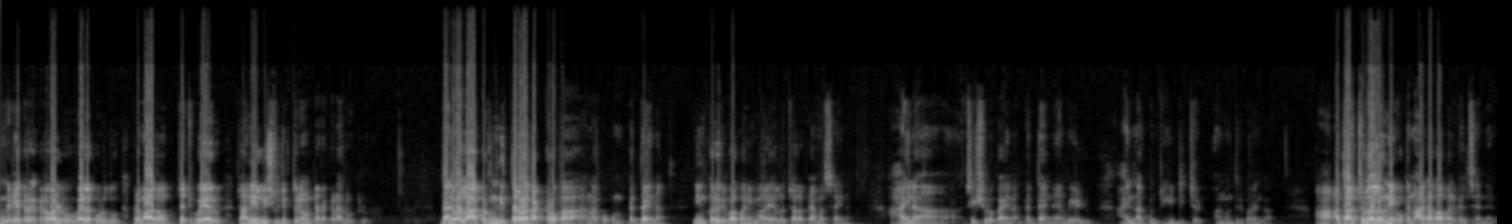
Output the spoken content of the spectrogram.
ఎందుకంటే ఎక్కడికక్కడ వాళ్ళు వెళ్ళకూడదు ప్రమాదం చచ్చిపోయారు అని అనే లిస్టులు చెప్తూనే ఉంటారు అక్కడ ఆ రూట్లో. దానివల్ల అక్కడ ఉండి తర్వాత అక్కడ ఒక నాకు ఒక పెద్ద ఆయన నీమ్ కరూరి బాబా అని హిమాలయాల్లో చాలా ఫేమస్ ఆయన. ఆయన శిష్యుడు ఒక ఆయన పెద్ద ఆయన ఎనభై ఏళ్ళు. ఆయన నాకు కొంచెం హింట్ ఇచ్చాడు హనుమంతుడి పరంగా. ఆ- ఆ దార్చులాలోనే ఒక నాగబాబాని కలిశాను నేను.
